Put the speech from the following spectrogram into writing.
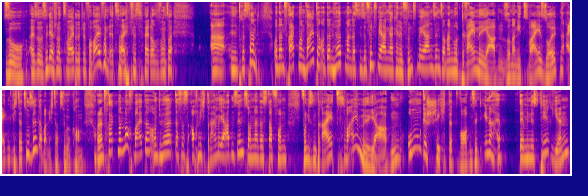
so. Also sind ja schon zwei Drittel vorbei von der Zeit bis 2025 ah, interessant. Und dann fragt man weiter und dann hört man, dass diese fünf Milliarden gar keine fünf Milliarden sind, sondern nur drei Milliarden, sondern die zwei sollten eigentlich dazu, sind aber nicht dazu gekommen. Und dann fragt man noch weiter und hört, dass es auch nicht drei Milliarden sind, sondern dass davon, von diesen drei, zwei Milliarden umgeschichtet worden sind innerhalb der Ministerien,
